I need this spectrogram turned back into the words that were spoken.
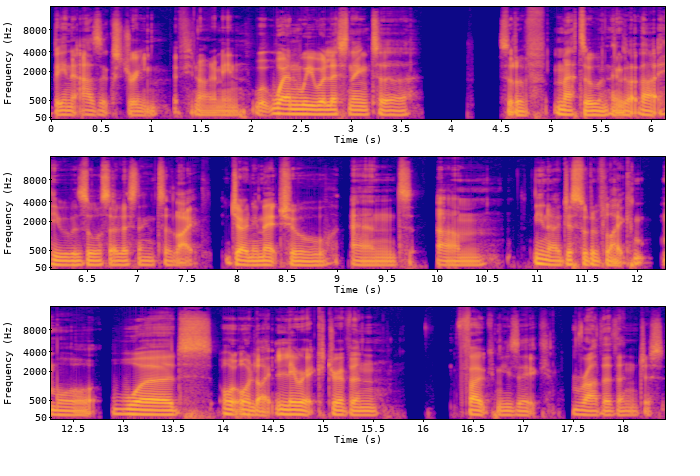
been as extreme, if you know what I mean. When we were listening to sort of metal and things like that, he was also listening to like Joni Mitchell and um you know, just sort of like more words or, or like lyric driven folk music rather than just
